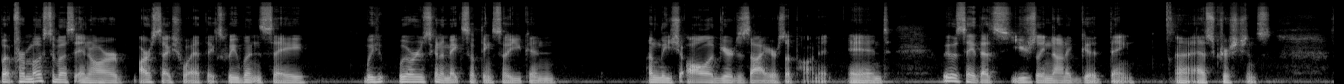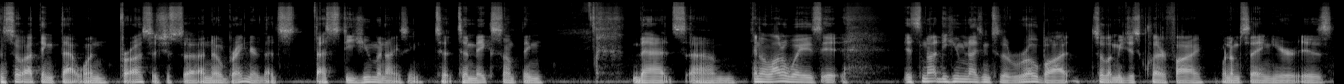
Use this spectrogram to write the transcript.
but for most of us in our our sexual ethics, we wouldn't say we we were just going to make something so you can unleash all of your desires upon it, and we would say that's usually not a good thing uh, as Christians. And so I think that one for us is just a, a no brainer. That's that's dehumanizing to to make something that's um, in a lot of ways it it's not dehumanizing to the robot. So let me just clarify what I'm saying here is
